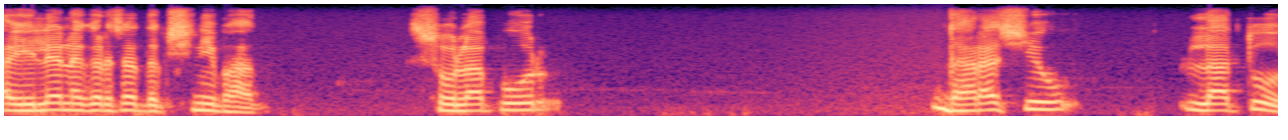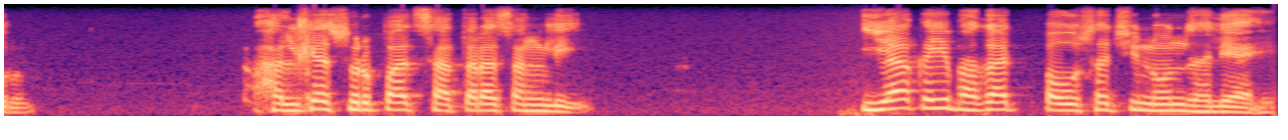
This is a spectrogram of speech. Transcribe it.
अहिल्यानगरचा दक्षिणी भाग सोलापूर धाराशिव लातूर हलक्या स्वरूपात सातारा सांगली या काही भागात पावसाची नोंद झाली आहे.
